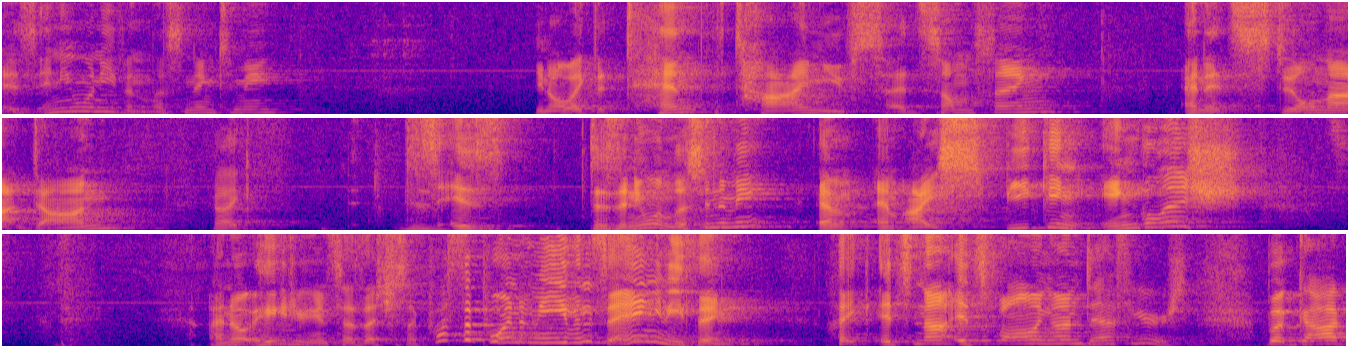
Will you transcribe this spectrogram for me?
is anyone even listening to me? You know, like the 10th time you've said something and it's still not done. You're like, does, is, does anyone listen to me? Am, am I speaking English? I know Adrian says that. She's like, what's the point of me even saying anything? Like, it's not, it's falling on deaf ears. But God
